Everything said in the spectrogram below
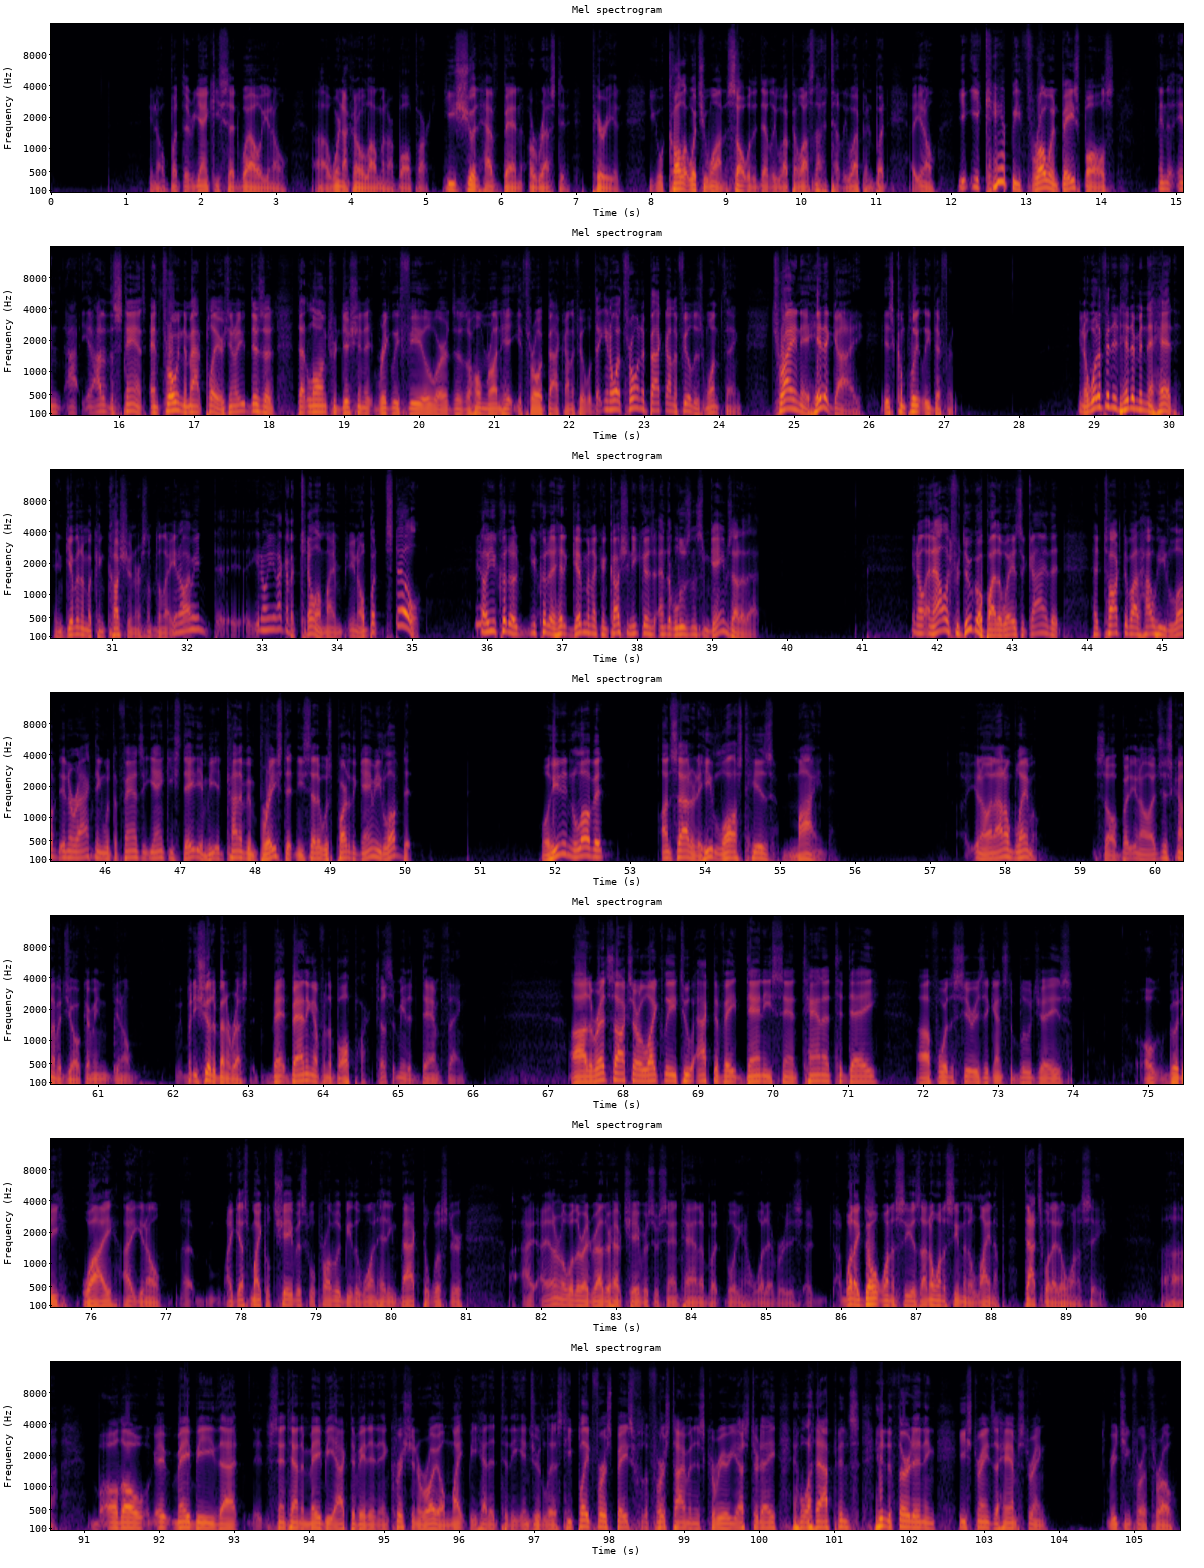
You know, but the Yankees said, "Well, you know, uh, we're not going to allow him in our ballpark. He should have been arrested. Period. You call it what you want, assault with a deadly weapon. Well, it's not a deadly weapon, but uh, you know, you, you can't be throwing baseballs in in uh, out of the stands and throwing them at players. You know, there's a that long tradition at Wrigley Field where there's a home run hit, you throw it back on the field. You know what? Throwing it back on the field is one thing. Trying to hit a guy is completely different. You know, what if it had hit him in the head and given him a concussion or something like? You know, I mean, you know, you're not going to kill him. I'm, you know, but still, you know, you could have you could have hit given him a concussion. He could end up losing some games out of that. You know, and Alex Verdugo, by the way, is a guy that had talked about how he loved interacting with the fans at Yankee Stadium. He had kind of embraced it, and he said it was part of the game. He loved it. Well, he didn't love it on Saturday. He lost his mind. You know, and I don't blame him. So, but you know, it's just kind of a joke. I mean, you know, but he should have been arrested. Ba- banning him from the ballpark doesn't mean a damn thing. Uh, the Red Sox are likely to activate Danny Santana today uh, for the series against the Blue Jays. Oh, goody! Why? I you know, uh, I guess Michael Chavis will probably be the one heading back to Worcester. I, I don't know whether I'd rather have Chavis or Santana, but well, you know, whatever. Uh, what I don't want to see is I don't want to see him in the lineup. That's what I don't want to see. Uh, although it may be that Santana may be activated and Christian Arroyo might be headed to the injured list. He played first base for the first time in his career yesterday, and what happens in the third inning? He strains a hamstring reaching for a throw.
